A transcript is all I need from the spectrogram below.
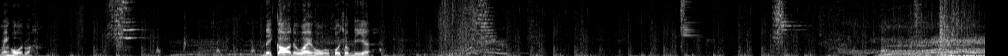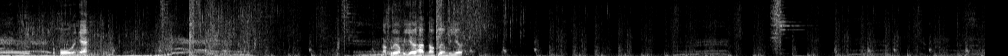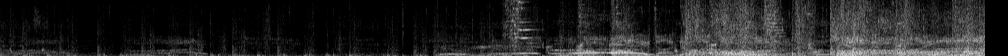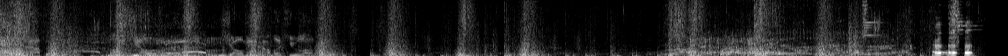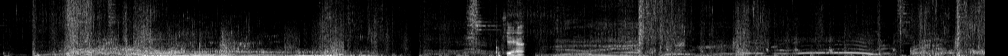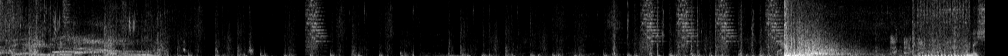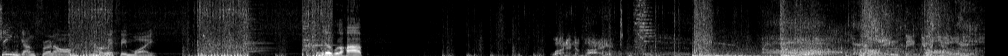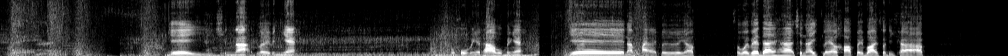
แม่งโหดว่ะ ได้เกาะด้วยโหโคตรโชคดีอะโอ้โหเป็นไงนอกเรื่องไปเยอะครับนอกเรื่องไปเยอะ เคฮะ A machine gun for an arm? No effing way. ไม่เจอกูเหรอครับ One in the party. What do you think you're doing? เย้ชนะเลยเป็นไง โอ้โห เป็นไงท่าผมเป็นไง เย้ น้ำแตกเลยครับ สวยเพชได้ฮะ ชนะอีกแล้วครับ บ๊ายบาย สวัสดีครับ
